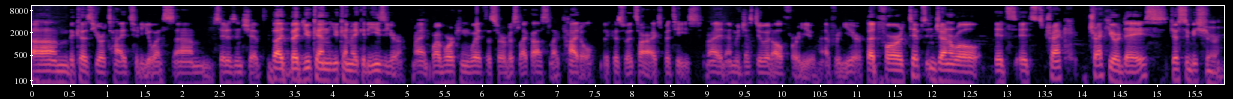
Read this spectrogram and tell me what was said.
um, because you're tied to the U.S. Um, citizenship. But but you can you can make it easier, right? By working with a service like us, like Tytle, because it's our expertise, right? And we just do it all for you every year. But for tips in general, it's it's track track your days just to be sure. Mm.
